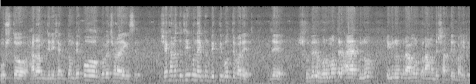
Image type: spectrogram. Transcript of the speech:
গোস্ত হারাম জিনিস একদম ব্যাপকভাবে ছড়াই গেছে। সেখানে তো যে কোনো একজন ব্যক্তি বলতে পারে যে, সুদের হরমতের আয়াতগুলো, এগুলোর উপরে আমল করা আমাদের সাধ্যের বাইরে।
